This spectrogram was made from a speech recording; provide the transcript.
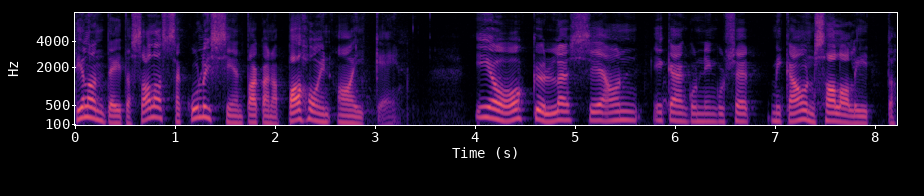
tilanteita salassa kulissien takana pahoin aikein. Joo, kyllä se on ikään kuin, niin kuin se, mikä on salaliitto.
